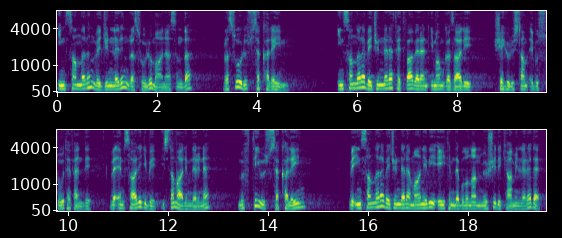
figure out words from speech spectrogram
insanların ve cinlerin Resulü manasında Resulü Sekaleyn, insanlara ve cinlere fetva veren İmam Gazali, Şeyhülislam Ebu Suud Efendi ve emsali gibi İslam alimlerine Müftiyüs Sekaleyn ve insanlara ve cinlere manevi eğitimde bulunan mürşidi kamillere de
